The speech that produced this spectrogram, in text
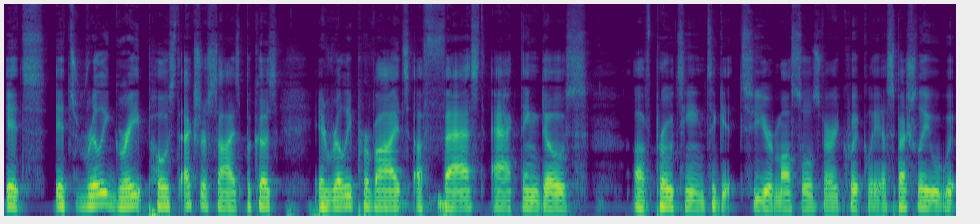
it's it's really great post exercise because it really provides a fast acting dose of protein to get to your muscles very quickly especially w-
